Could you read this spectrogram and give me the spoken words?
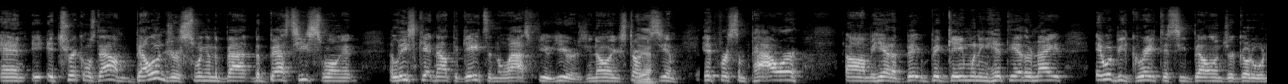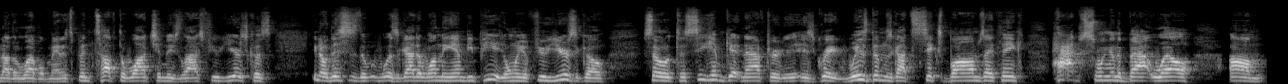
and it, it trickles down. Bellinger's swinging the bat the best he's swung it, at least getting out the gates in the last few years. You know, you're starting Yeah. to see him hit for some power. Um, he had a big, big game-winning hit the other night. It would be great to see Bellinger go to another level, man. It's been tough to watch him these last few years because you know this is the was a guy that won the MVP only a few years ago. So to see him getting after it is great. Wisdom's got six bombs, I think. Happ swinging the bat well. Um,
